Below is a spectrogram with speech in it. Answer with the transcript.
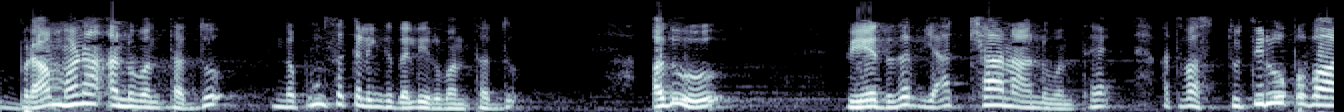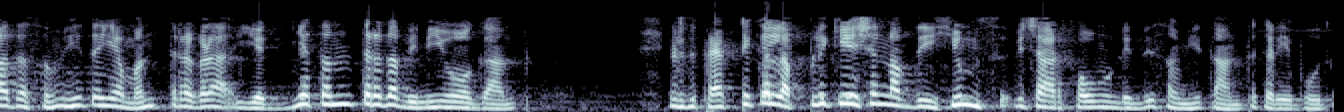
ಬ್ರಾಹ್ಮಣ ಅನ್ನುವಂಥದ್ದು ನಪುಂಸಕಲಿಂಗದಲ್ಲಿ ಇರುವಂಥದ್ದು ಅದು ವೇದದ ವ್ಯಾಖ್ಯಾನ ಅನ್ನುವಂತೆ ಅಥವಾ ಸ್ತುತಿರೂಪವಾದ ಸಂಹಿತೆಯ ಮಂತ್ರಗಳ ಯಜ್ಞತಂತ್ರದ ವಿನಿಯೋಗ ಅಂತ. It's the practical application of the hymns which are found in the Samhita ಅಂತ ಕರೆಯಬಹುದು.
